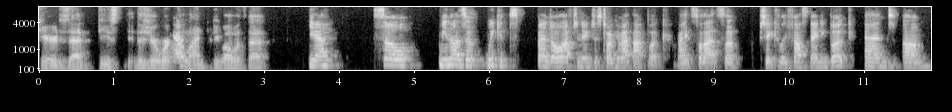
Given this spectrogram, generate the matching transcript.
here. Does that do you does your work yeah. align pretty well with that? Yeah. So I mean, that's a we could spend all afternoon just talking about that book, right? So that's a particularly fascinating book, and um,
